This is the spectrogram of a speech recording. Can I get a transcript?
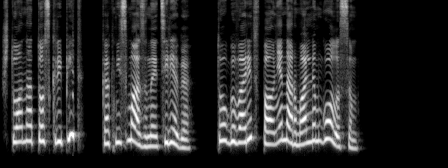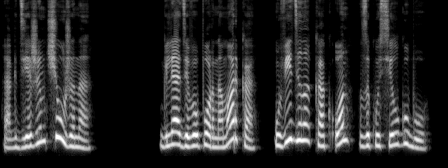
что она то скрипит, как несмазанная телега, то говорит вполне нормальным голосом. «А где жемчужина?» Глядя в упор на Марка, увидела, как он закусил губу.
